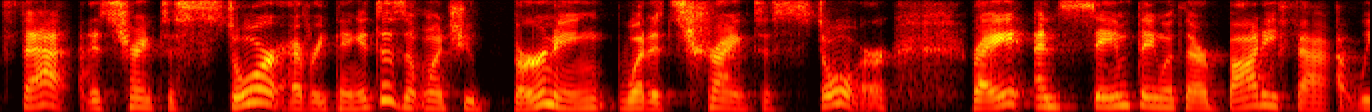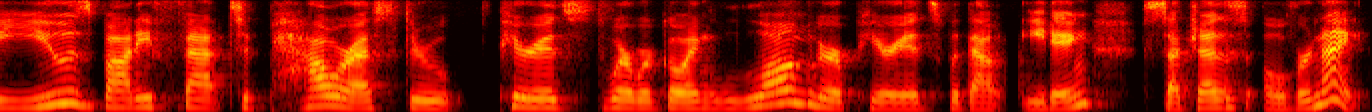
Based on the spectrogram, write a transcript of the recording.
fat. It's trying to store everything. It doesn't want you burning what it's trying to store, right? And same thing with our body fat. We use body fat to power us through periods where we're going longer periods without eating, such as overnight.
